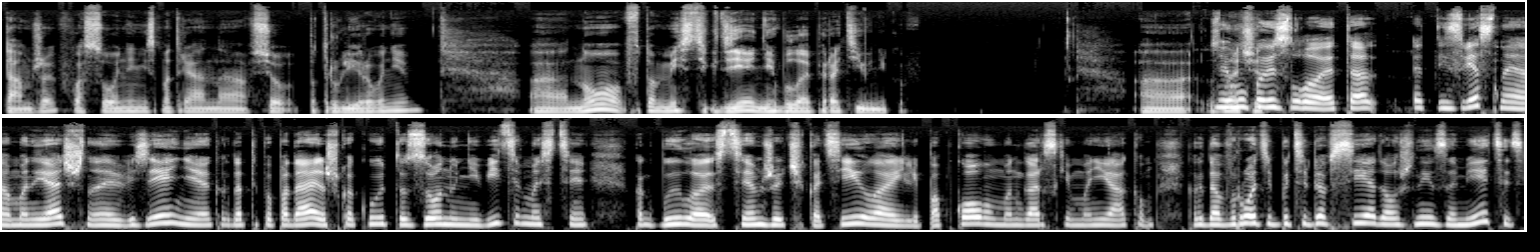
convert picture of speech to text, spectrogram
там же, в Хвасоне, несмотря на все патрулирование, А, но в том месте, где не было оперативников. А, Ну, ему Значит, повезло. Это это известное маньячное везение, когда ты попадаешь в какую-то зону невидимости, как было с тем же Чикатило или Попковым, ангарским маньяком, когда вроде бы тебя все должны заметить,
